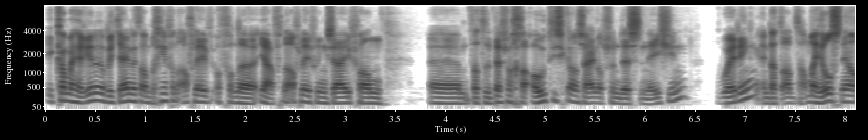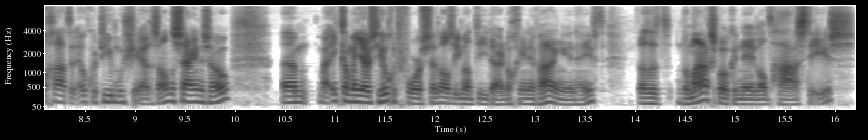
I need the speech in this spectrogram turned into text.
ik kan me herinneren dat jij net aan het begin van de, aflever of van de, ja, van de aflevering zei van, ehm, dat het best wel chaotisch kan zijn op zo'n destination wedding. En dat het allemaal heel snel gaat en elk kwartier moest je ergens anders zijn en zo. Ehm, maar ik kan me juist heel goed voorstellen, als iemand die daar nog geen ervaring in heeft, dat het normaal gesproken in Nederland haasten is.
